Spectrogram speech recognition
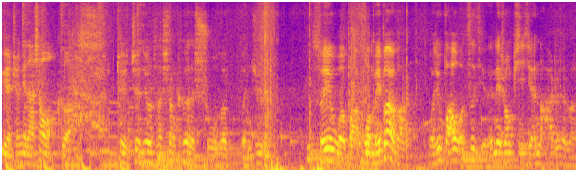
远程给他上网课。这这就是他上课的书和文具。所以我把我没办法，我就把我自己的那双皮鞋拿出来了，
